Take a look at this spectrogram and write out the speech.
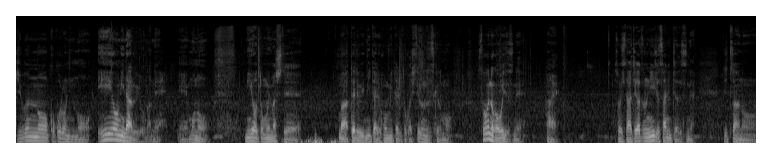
自分の心の栄養になるようなね、えー、ものを見ようと思いましてまあテレビ見たり本見たりとかしてるんですけどもそういうのが多いですね。はい。そして8月の23日はですね実はあの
